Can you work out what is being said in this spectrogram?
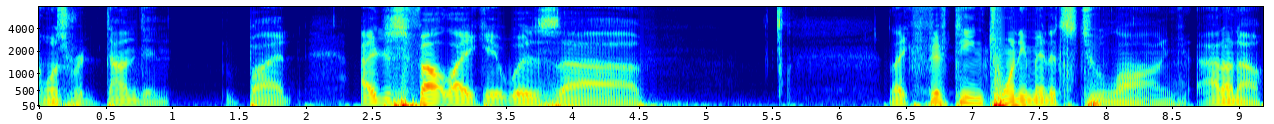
was redundant, but I just felt like it was. Uh, like 15, 20 minutes too long. I don't know.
